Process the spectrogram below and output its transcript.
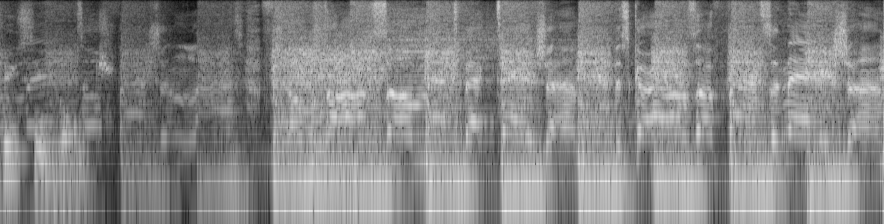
2C launch. This girl's a fascination,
